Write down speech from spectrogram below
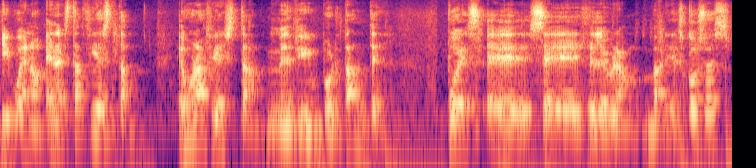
Y bueno, en esta fiesta, es una fiesta medio importante, pues eh, se celebran varias cosas.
